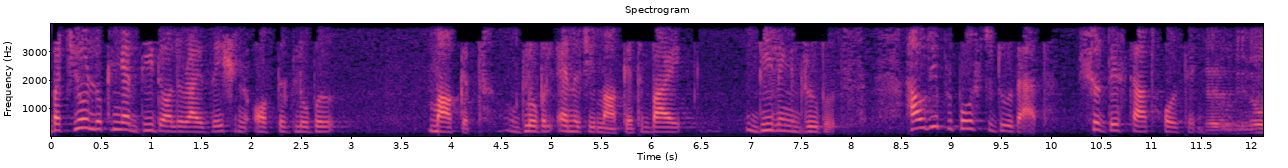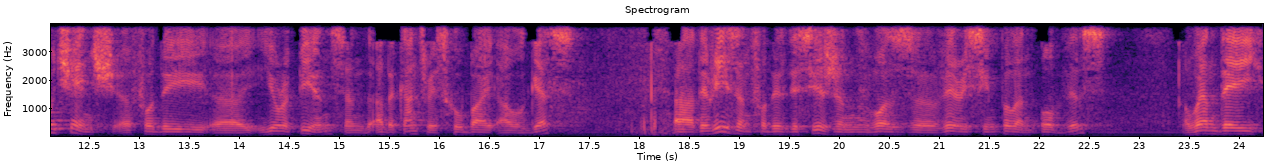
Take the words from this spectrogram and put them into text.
But you're looking at de-dollarization of the global market, global energy market by dealing in rubles. How do you propose to do that? Should they start halting? There will be no change uh, for the uh, Europeans and other countries who buy our gas. Uh, the reason for this decision was uh, very simple and obvious. When they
